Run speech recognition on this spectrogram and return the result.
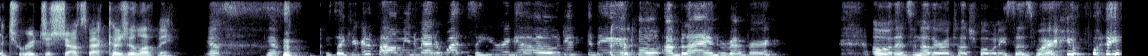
and Chirrut just shouts back because you love me Yep. Yep. He's like, You're gonna follow me no matter what. So here I go. Do do do. I'm blind, remember? Oh, that's another untouchable when he says, Why are you putting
